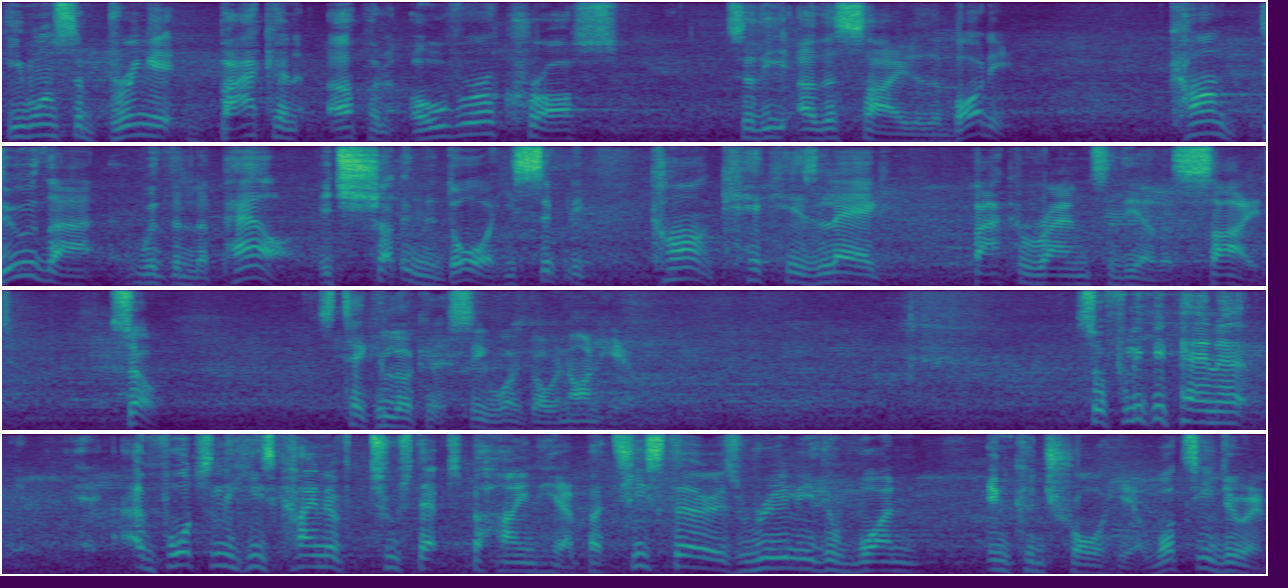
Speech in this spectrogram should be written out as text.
he wants to bring it back and up and over across to the other side of the body. Can't do that with the lapel. It's shutting the door. He simply can't kick his leg back around to the other side. So let's take a look and see what's going on here. So Felipe Pena, unfortunately, he's kind of two steps behind here. Batista is really the one in control here. What's he doing?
